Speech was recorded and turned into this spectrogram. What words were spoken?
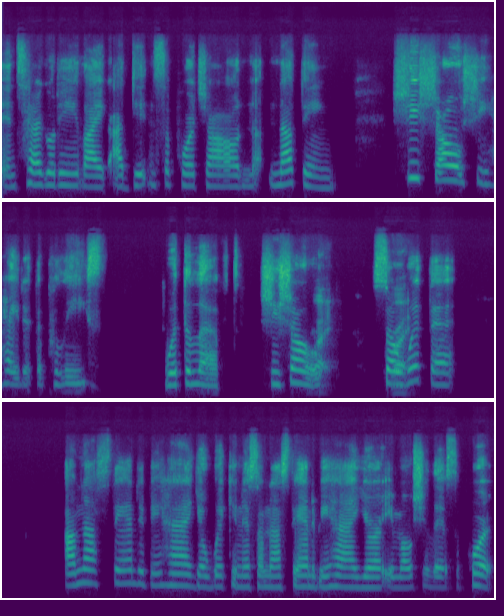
integrity. Like I didn't support y'all. no- nothing. She showed she hated the police with the left. She showed. Right. So Right. with that, I'm not standing behind your wickedness. I'm not standing behind your emotionless support.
